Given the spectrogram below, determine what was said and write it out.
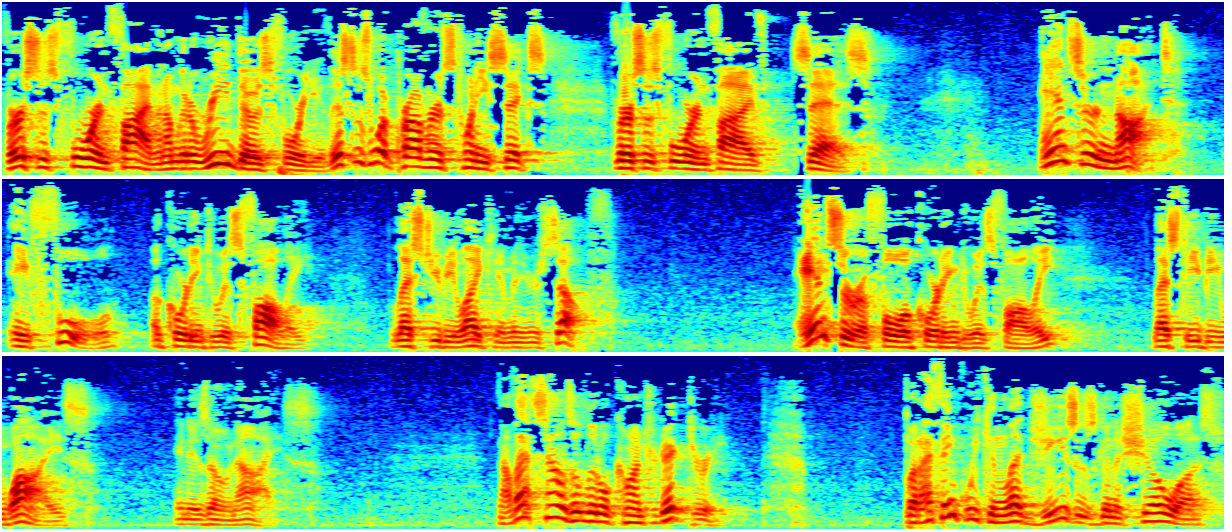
verses 4 and 5. And I'm going to read those for you. This is what Proverbs 26, verses 4 and 5 says Answer not a fool according to his folly, lest you be like him in yourself. Answer a fool according to his folly, lest he be wise in his own eyes. Now that sounds a little contradictory, but I think we can let Jesus going to show us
